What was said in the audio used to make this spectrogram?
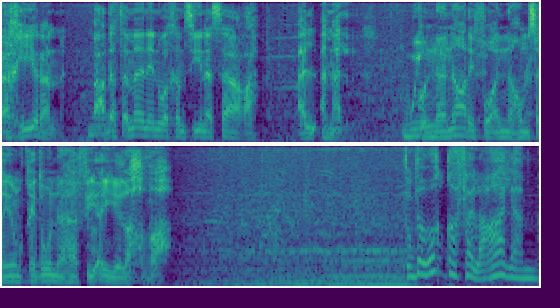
أخيرا بعد 58 ساعة الأمل. كنا نعرف أنهم سينقذونها في أي لحظة. توقف العالم.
